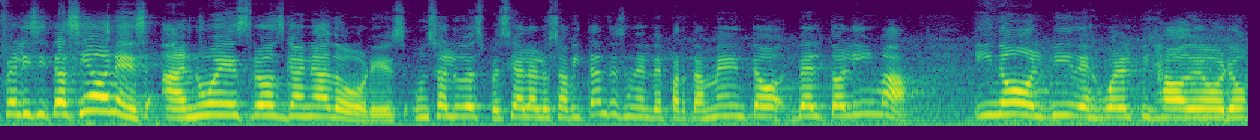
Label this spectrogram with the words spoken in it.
Felicitaciones a nuestros ganadores. Un saludo especial a los habitantes en el departamento del Tolima. Y no olvides jugar el Pijado de Oro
